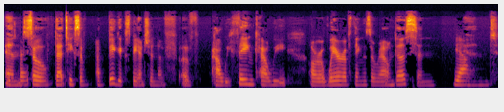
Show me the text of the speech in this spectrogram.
and so that takes a, a big expansion of of how we think how we are aware of things around us and yeah and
